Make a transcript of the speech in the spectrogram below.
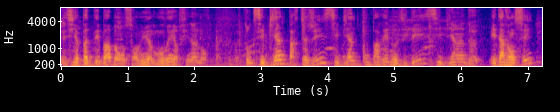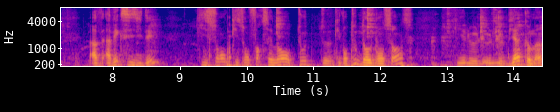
Et s'il n'y a pas de débat, ben, on s'ennuie à mourir finalement. Donc c'est bien de partager, c'est bien de comparer nos idées, c'est bien de et d'avancer av- avec ces idées qui sont qui sont forcément toutes euh, qui vont toutes dans le bon sens, qui est le, le- le bien commun,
